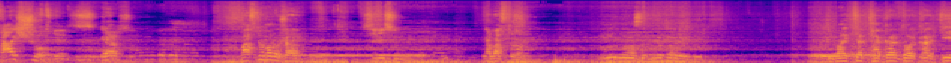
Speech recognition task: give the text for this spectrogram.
চারশো বাস্তব মানুষ আর না বাস্তব বাচ্চা থাকার দরকার কি?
